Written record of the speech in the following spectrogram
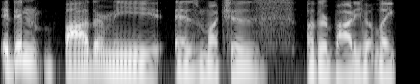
it didn't bother me as much as other body like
